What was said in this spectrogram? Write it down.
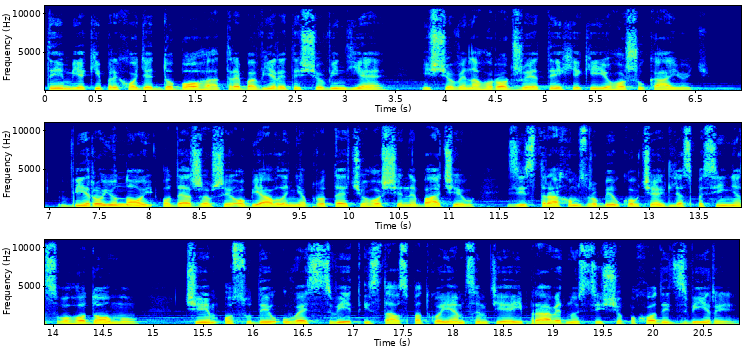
Тим, які приходять до Бога, треба вірити, що Він є, і що винагороджує тих, які його шукають. Вірою Ной, одержавши об'явлення про те, чого ще не бачив, зі страхом зробив ковчег для спасіння свого дому, чим осудив увесь світ і став спадкоємцем тієї праведності, що походить з віри.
